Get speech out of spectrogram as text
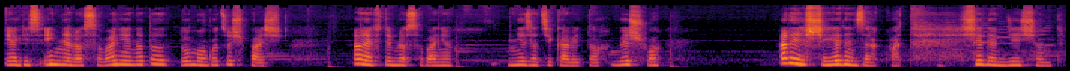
jak jest inne losowanie, no to tu mogło coś paść. Ale w tym losowaniu nie za ciekawie to wyszło. Ale jeszcze jeden zakład. 70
